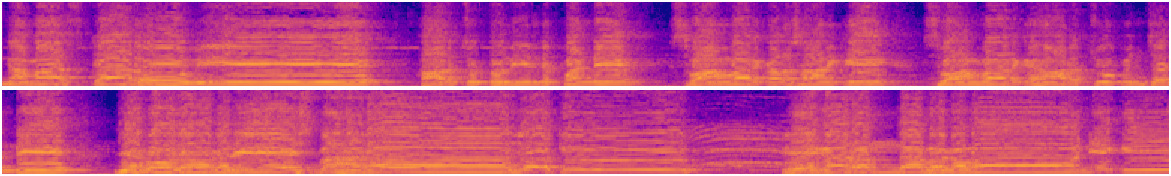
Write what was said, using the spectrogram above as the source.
నమస్కారోమి. హార చుట్టూ నీళ్ళు తిప్పండి. స్వామివారి కలశానికి స్వామివారికి హార చూపించండి. జయ గణేష్ మహారాజుకి. ఏకరంద భగవానికి.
